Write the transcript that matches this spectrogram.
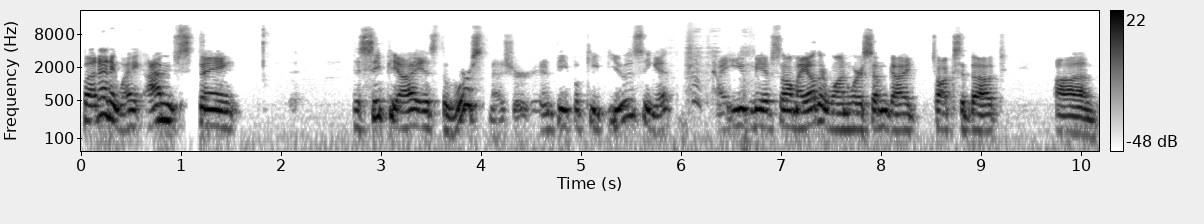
but anyway, I'm saying the CPI is the worst measure, and people keep using it. you may have saw my other one where some guy talks about. Um,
